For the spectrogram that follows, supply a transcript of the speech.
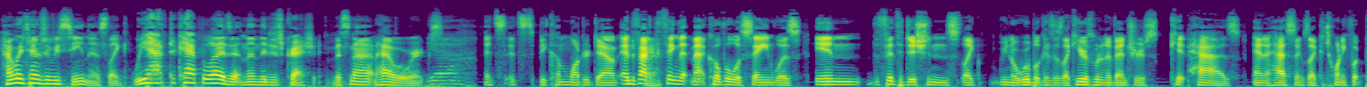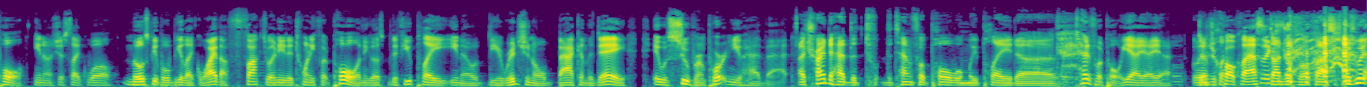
How many times have we seen this? Like, we have to capitalize it, and then they just crash it. That's not how it works. It's it's become watered down. And in fact, Yeah. the thing that Matt Colville was saying was in the fifth edition's like you know rulebook, it says like here's what an adventures kit has, and it has things like a twenty foot pole. You know, it's just like well, most people would be like, why the fuck do I need a twenty foot pole? And he goes, but if you play you know the original back in the day, it was super important you had that I tried to have the t- the ten foot pole when we played uh, ten foot pole. Yeah, yeah, yeah. Dungeon Crawl Classics. Dungeon Crawl Classics, which we,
